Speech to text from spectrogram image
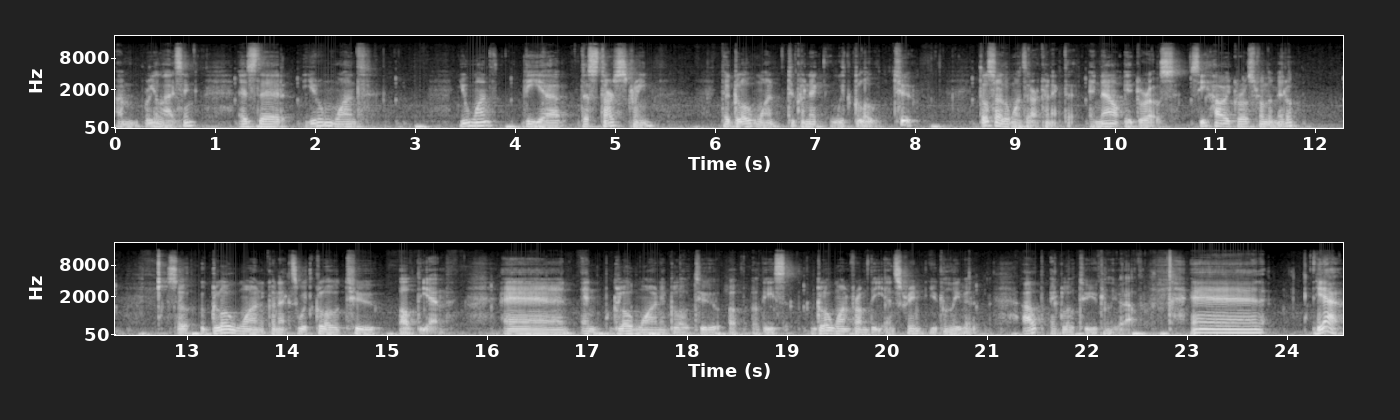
I'm realizing is that you don't want you want the uh, the start screen, the glow one, to connect with glow two. Those are the ones that are connected, and now it grows. See how it grows from the middle? So glow one connects with glow two of the end and and glow one and glow two of, of, these glow one from the end screen you can leave it out and glow two you can leave it out and yeah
